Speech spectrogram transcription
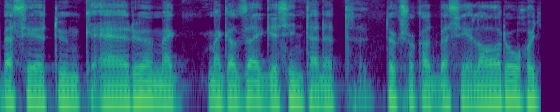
beszéltünk erről, meg, meg az egész internet tök sokat beszél arról, hogy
